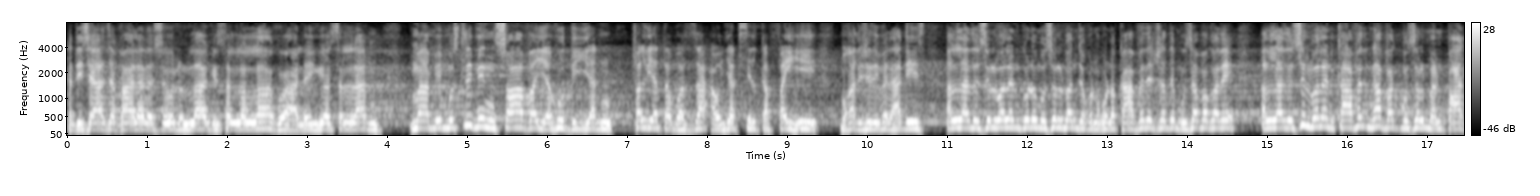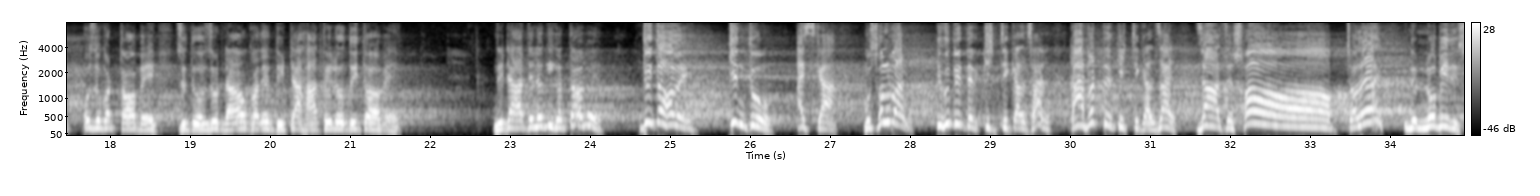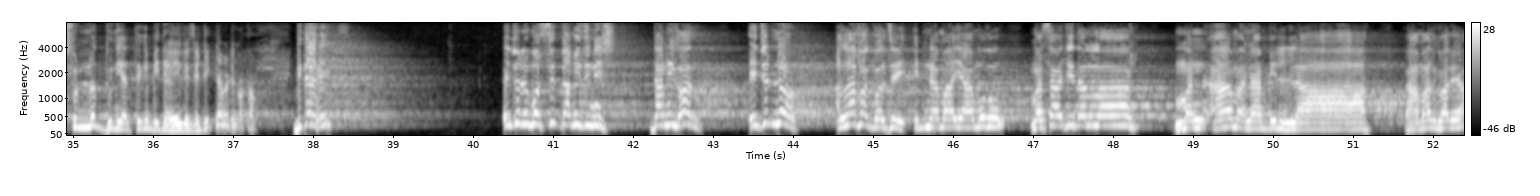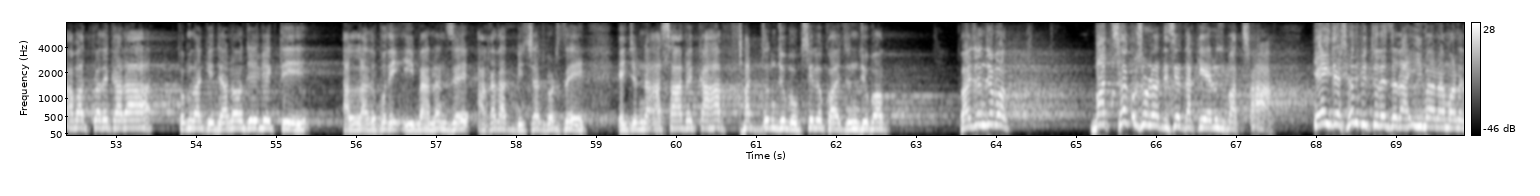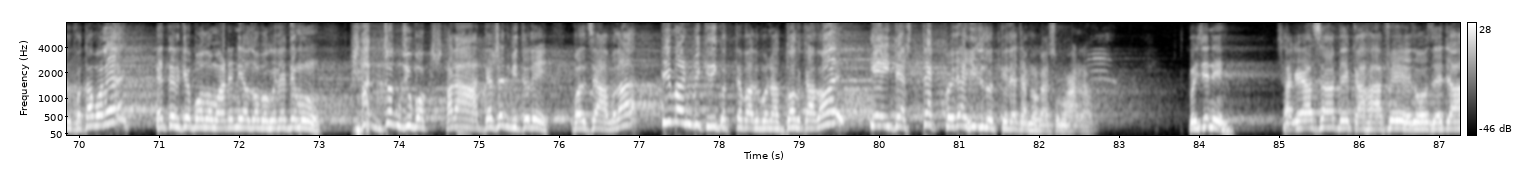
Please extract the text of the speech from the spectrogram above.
হাদিসে আছে, কালা রাসূলুল্লাহ সাল্লাল্লাহু আলাইহি ওয়াসাল্লাম মামি মুসলিমিন সাহাবা ইয়াহুদিয়ান ফালিয়াতাওয়াজ্জা আও ইয়াকসিল কাফাইহি বুখারী শরীফের হাদিস, আল্লাহ রসুল বলেন, কোনো মুসলমান যখন কোনো কাফেদের সাথে মুসাফা করে, আল্লাহ রসুল বলেন, কাফের না পাক মুসলমান পাক অজু করতে হবে। যদি অজু নাও করে, দুইটা হাত হইলেও দুইতে হবে। দুইটা হাত হইলেও কি করতে হবে? দুইতে হবে। কিন্তু আজকা মুসলমান, ইহুদিদের কৃষ্টি কালচার, কাফেরদের কৃষ্টি কালচার, যা আছে সব চলে, কিন্তু নবীর সুন্নত দুনিয়া থেকে বিদায় হয়ে গেছে, ঠিক না কথা? বিদায়? এই জন্য মসজিদ দামি জিনিস, দামি ঘর। এই জন্য আল্লাহ বলছে মাসাজিদ আল্লাহ মান আমার ঘরে আবাদ করে কারা? তোমরা কি জানো যে ব্যক্তি আল্লাহর উপরে ইমান আনছে আকারাত বিশ্বাস করছে। এই জন্য আসাবে কাহাব সাতজন যুবক ছিল, কয়জন যুবক? কয়জন যুবক? বাদশাহ ঘোষণা দিছে দাকিয়ানুস বাদশাহ। এই দেশের ভিতরে যারা ইমান আমানের কথা বলে, এদেরকে বড় মাঠে নিয়ে জব করে দেবো। সাতজন যুবক সারা দেশের ভিতরে বলছে, আমরা ইমান বিক্রি করতে পারব না, দরকার হয় এই দেশ ত্যাগ করে হিজরত করে যাব গা, সুবহানাল্লাহ। কইছি আসা বে কাহা ফে রোজে যা।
